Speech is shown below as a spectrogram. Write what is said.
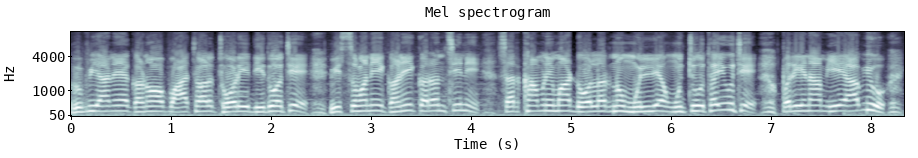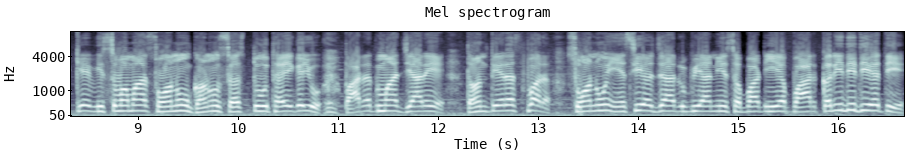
રૂપિયાને ઘણો પાછળ છોડી દીધો છે. વિશ્વની ઘણી કરન્સીની સરખામણીમાં ડોલરનું મૂલ્ય ઊંચું થયું છે. પરિણામ એ આવ્યું કે વિશ્વમાં સોનું ઘણું સસ્તું થઈ ગયું. ભારતમાં જ્યારે ધનતેરસ પર સોનું એંસી હજાર રૂપિયાની સપાટીએ પાર કરી દીધી હતી,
